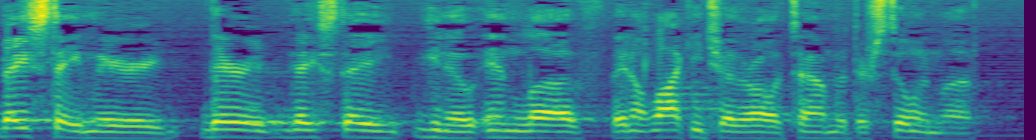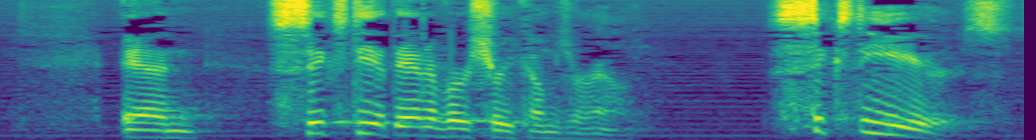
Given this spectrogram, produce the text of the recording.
they stay married. They they stay, you know, in love. They don't like each other all the time, but they're still in love. And 60th anniversary comes around. 60 years.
